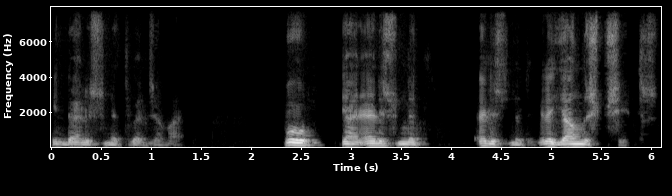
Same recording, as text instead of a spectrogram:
inde ehl sünnet vel cemaat. Bu yani ehl sünnet ehl sünnetin bile yanlış bir şeydir.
